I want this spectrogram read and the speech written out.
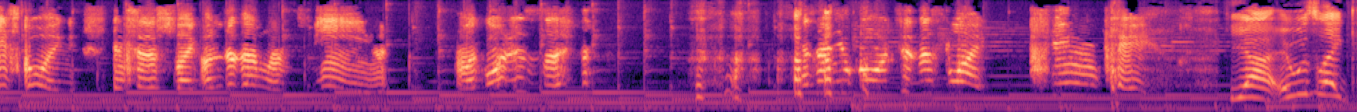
keeps going into this like underground ravine. I'm like, what is this? and then you go into this like king cave. Yeah, it was like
